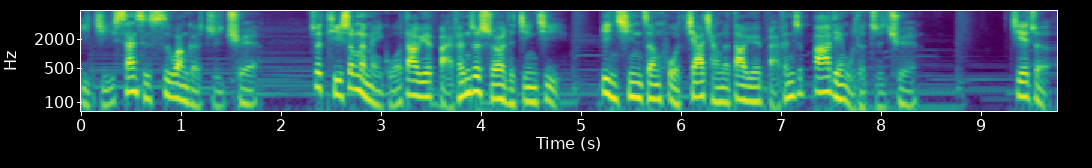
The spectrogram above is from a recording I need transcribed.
以及三十四万个职缺，这提升了美国大约百分之十二的经济。并新增或加强了大约百分之八点五的职缺。接着，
